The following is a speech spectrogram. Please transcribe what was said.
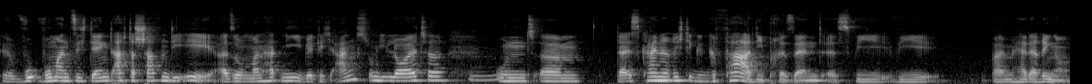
äh, wo, wo man sich denkt, ach, das schaffen die eh. Also man hat nie wirklich Angst um die Leute und ähm, da ist keine richtige Gefahr, die präsent ist, wie, wie beim Herr der Ringe,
